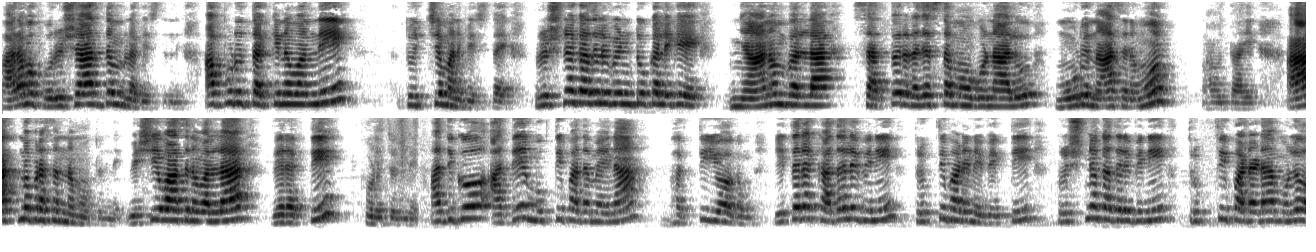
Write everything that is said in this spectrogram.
పరమ పురుషార్థం లభిస్తుంది. అప్పుడు తక్కినవన్నీ తుచ్చమనిపిస్తాయి. కృష్ణ కథలు వింటూ కలిగే జ్ఞానం వల్ల సత్వర రజస్తమో గుణాలు మూడు నాశనము అవుతాయి. ఆత్మ ప్రసన్నమవుతుంది. విషయవాసన వల్ల విరక్తి పుడుతుంది. అదిగో అదే ముక్తి పదమైన భక్తి యోగం. ఇతర కథలు విని తృప్తి పడిన వ్యక్తి కృష్ణ కథలు విని తృప్తి పడడములో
